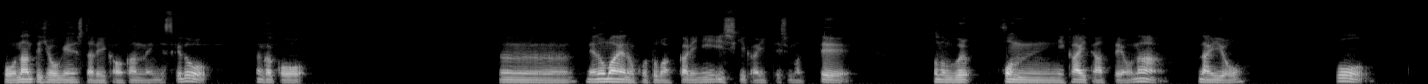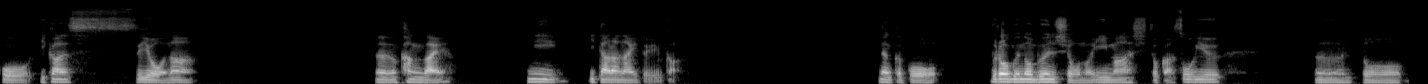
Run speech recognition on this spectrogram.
こう、なんて表現したらいいかわかんないんですけど、なんかこう、うん、目の前のことばっかりに意識がいってしまって、その本に書いてあったような内容を、こう、活かすような、うん、考えに至らないというか、なんかこう、ブログの文章の言い回しとか、そういう、うんと、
